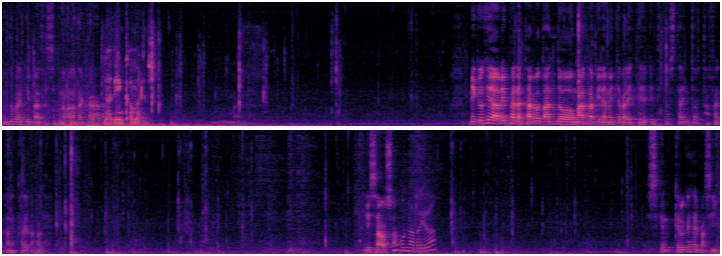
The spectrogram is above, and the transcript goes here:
Entro por aquí, parece ser que no van a atacar. Nadie en cámaras. Me he cogido ahora para estar rotando más rápidamente. Vale, este, este está dentro, está fuera, está en escalera, vale. ¿Y esa osa? Uno arriba. Es que creo que es en el pasillo.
